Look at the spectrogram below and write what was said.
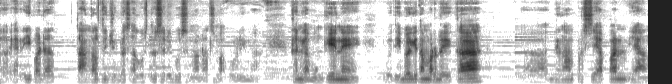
RI pada tanggal 17 Agustus 1945 kan nggak mungkin nih tiba-tiba kita merdeka uh, dengan persiapan yang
